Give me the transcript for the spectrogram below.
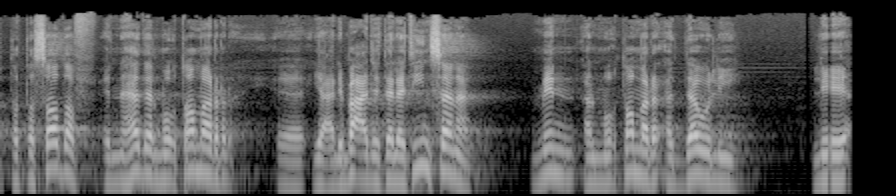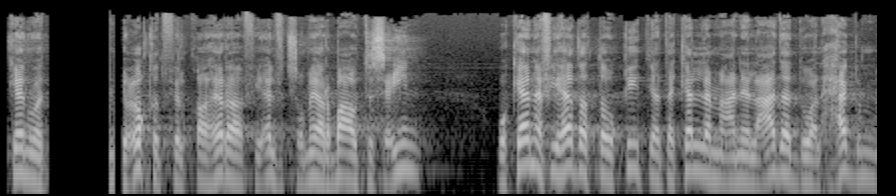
تتصادف أن هذا المؤتمر يعني بعد 30 سنة من المؤتمر الدولي للسكان عقد في القاهرة في 1994 وكان في هذا التوقيت يتكلم عن العدد والحجم.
